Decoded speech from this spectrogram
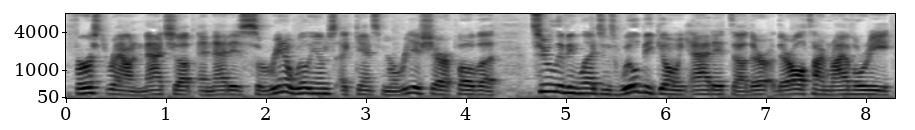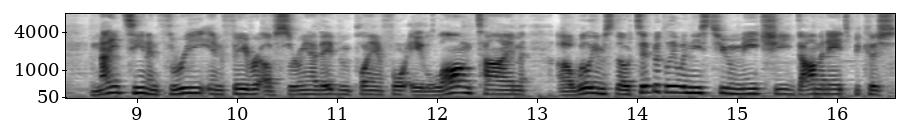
first round matchup, and that is Serena Williams against Maria Sharapova. Two living legends will be going at it. Uh, their their all-time rivalry, 19 and 3 in favor of Serena. They've been playing for a long time. Uh, Williams, though, typically when these two meet, she dominates because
